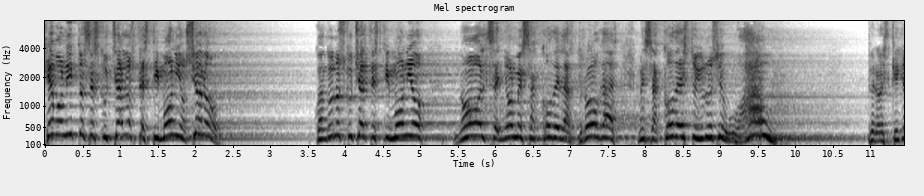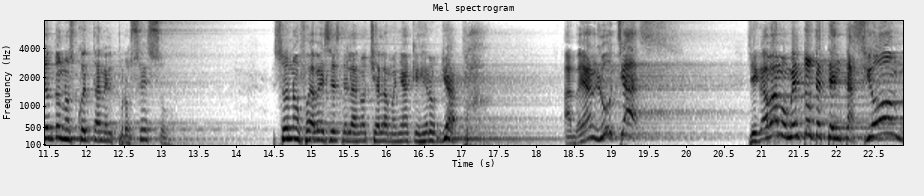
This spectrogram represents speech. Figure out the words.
qué bonito es escuchar los testimonios, ¿sí o no? Cuando uno escucha el testimonio, no, el Señor me sacó de las drogas, me sacó de esto y uno dice, wow. Pero es que ellos no nos cuentan el proceso. Eso no fue a veces de la noche a la mañana que dijeron, ya, vean luchas. Llegaba momentos de tentación.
